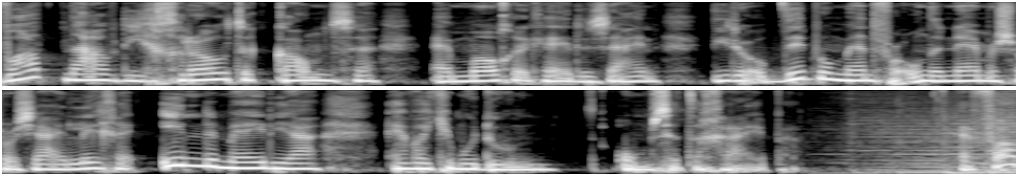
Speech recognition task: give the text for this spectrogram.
wat nou die grote kansen en mogelijkheden zijn die er op dit moment voor ondernemers zoals jij liggen in de media en wat je moet doen om ze te grijpen. Have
